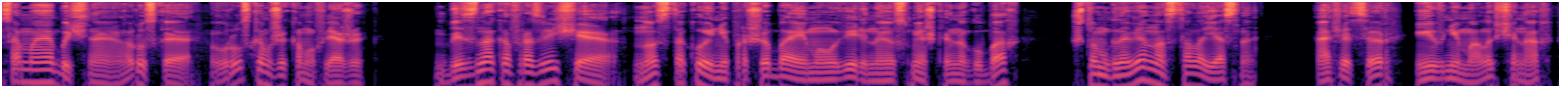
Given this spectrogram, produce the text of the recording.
Самое обычное, русское, в русском же камуфляже. Без знаков различия, но с такой непрошибаемо уверенной усмешкой на губах, что мгновенно стало ясно. Офицер и в немалых чинах.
